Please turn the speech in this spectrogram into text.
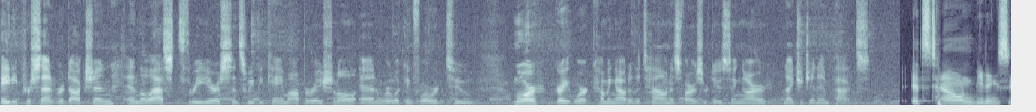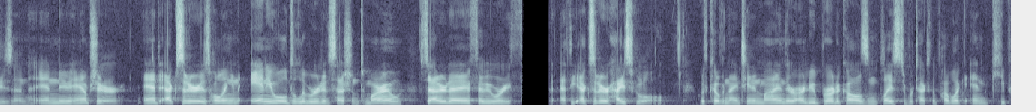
80% reduction in the last three years since we became operational, and we're looking forward to more great work coming out of the town as far as reducing our nitrogen impacts. It's town meeting season in New Hampshire, and Exeter is holding an annual deliberative session tomorrow, Saturday, February 3rd, at the Exeter High School. With COVID 19 in mind, there are new protocols in place to protect the public and keep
